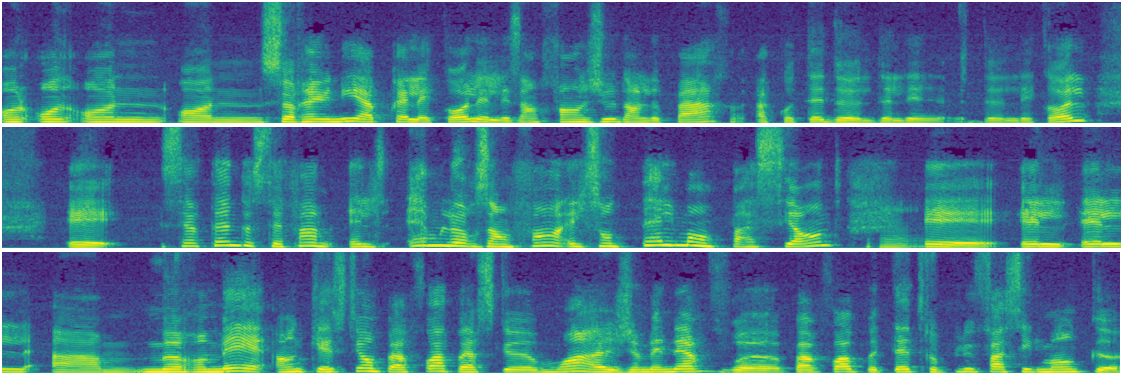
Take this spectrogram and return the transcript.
On, on, on, se réunit après l'école et les enfants jouent dans le parc à côté de, de l'école. Et certaines de ces femmes, elles aiment leurs enfants, elles sont tellement patientes mm. et elles, elles euh, me remettent en question parfois parce que moi, je m'énerve euh, parfois peut-être plus facilement que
